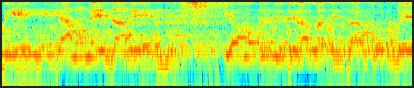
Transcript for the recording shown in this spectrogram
নেই কেন নেই জানেন? কি আমাদের যেদিন আল্লাহ বিচার করবে।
